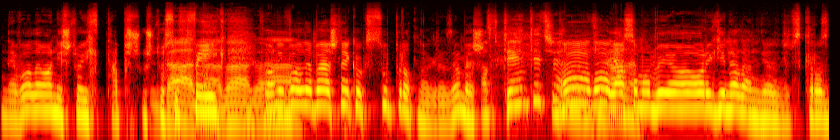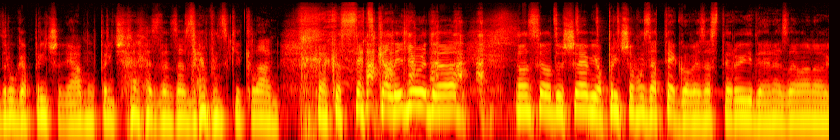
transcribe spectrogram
ne vole oni što ih tapšu, što su Да, fake. Да, да. Oni vole baš nekog suprotnog, razumeš? Автентичен, Da, da, ja sam mu bio originalan, skroz druga priča, ja mu pričam, ne znam, za Zemunski klan, kako seckali ljude, on, on se oduševio, pričam mu za tegove, za steroide, ne znam, ono,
